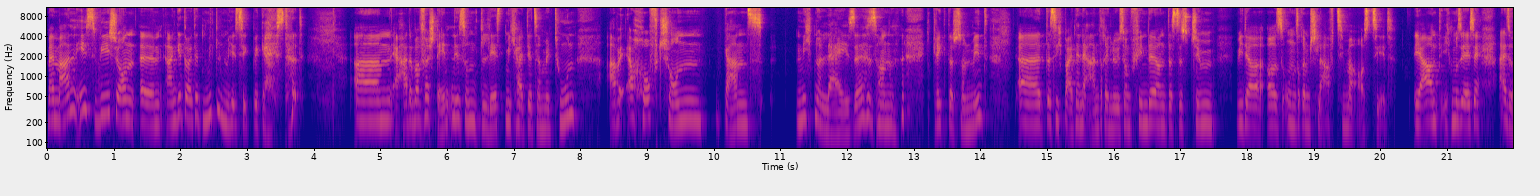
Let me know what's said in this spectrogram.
Mein Mann ist, wie schon ähm, angedeutet, mittelmäßig begeistert. Ähm, er hat aber Verständnis und lässt mich halt jetzt einmal tun. Aber er hofft schon ganz, nicht nur leise, sondern ich kriege das schon mit, äh, dass ich bald eine andere Lösung finde und dass das Gym wieder aus unserem Schlafzimmer auszieht. Ja, und ich muss ehrlich sagen, also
